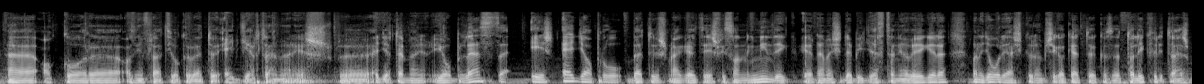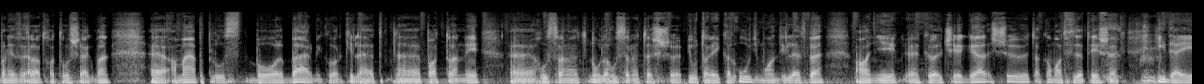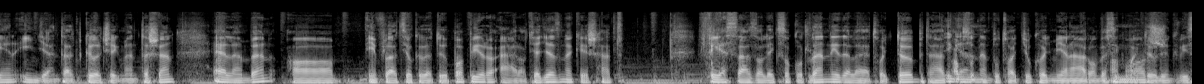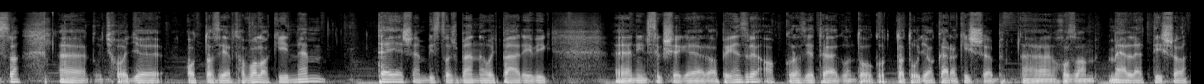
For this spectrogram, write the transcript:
eh, akkor az infláció követő egyértelműen és egyértelműen jobb lesz, és egy apró betűs megjegyzés viszont még mindig érdemes ide vigyezteni a végére. Van egy óriási különbség a kettő között a likviditásban, ez az eladhatóságban. A MAP Plus-ból bármikor ki lehet eh, pattanni eh, 25, 0-25-ös jutalékkal úgymond, illetve annyi eh, költséggel, sőt a kamatfizetések idején ingyen, tehát költségmentesen. Ellenben a infláció követő papírra árat jegyeznek, és hát fél százalék szokott lenni, de lehet, hogy több, tehát Igen. abszolút nem tudhatjuk, hogy milyen áron veszik majd tőlünk vissza. Eh, Úgyhogy eh, ott azért, ha valaki nem teljesen biztos benne, hogy pár évig eh, nincs szüksége erre a pénzre, akkor azért elgondolkodtató, hogy akár a kisebb eh, hozam mellett is a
